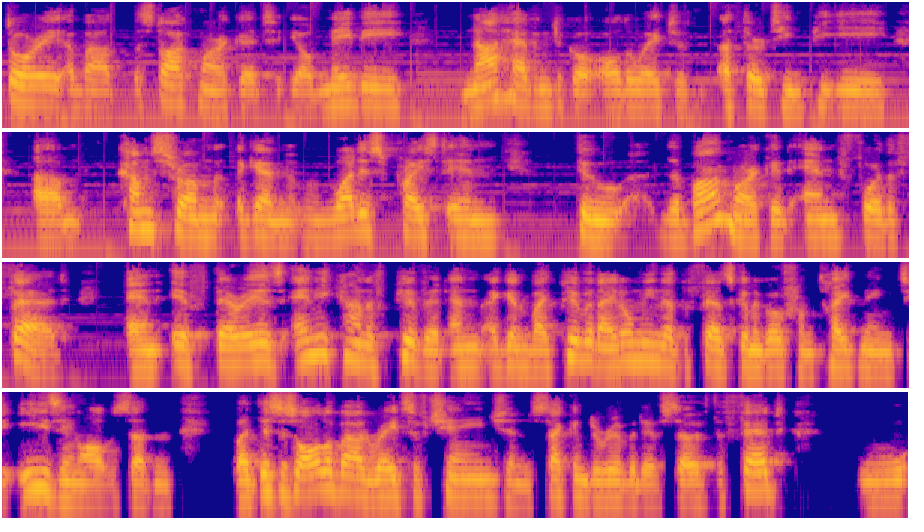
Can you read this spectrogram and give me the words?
story about the stock market, you know, maybe not having to go all the way to a 13 PE um, comes from, again, what is priced in to the bond market and for the Fed. And if there is any kind of pivot, and again, by pivot, I don't mean that the Fed's going to go from tightening to easing all of a sudden, but this is all about rates of change and second derivatives. So if the Fed w-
